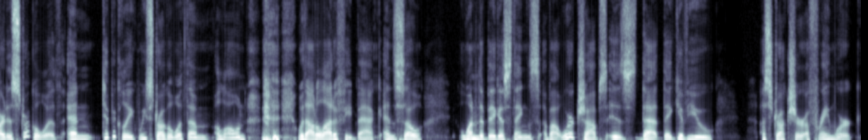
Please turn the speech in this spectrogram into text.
artists struggle with. And typically we struggle with them alone without a lot of feedback. And so, one of the biggest things about workshops is that they give you a structure, a framework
